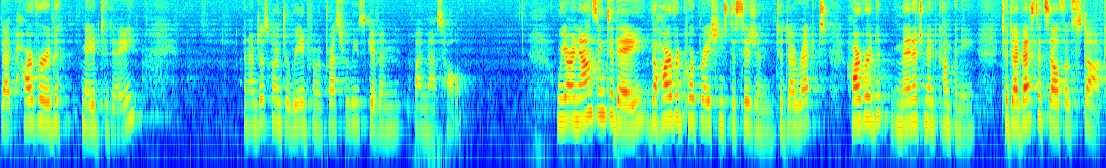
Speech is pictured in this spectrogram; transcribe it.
that Harvard made today. And I'm just going to read from a press release given by Mass Hall. We are announcing today the Harvard Corporation's decision to direct Harvard Management Company to divest itself of stock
